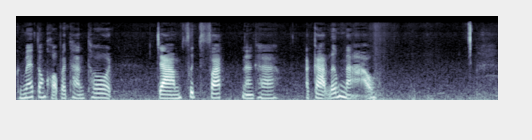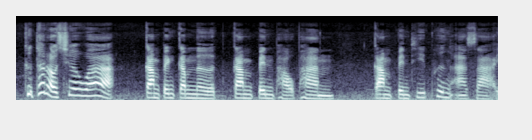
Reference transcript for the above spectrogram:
คุณแม่ต้องขอประทานโทษ จามฟึดฟัดนะคะ อากาศเริ่มหนาว คือถ้าเราเชื่อว่ากรรมเป็นกำเนิด กรรมเป็นเผ่าพันธุ์ กรรมเป็นที่พึ่งอาศัย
